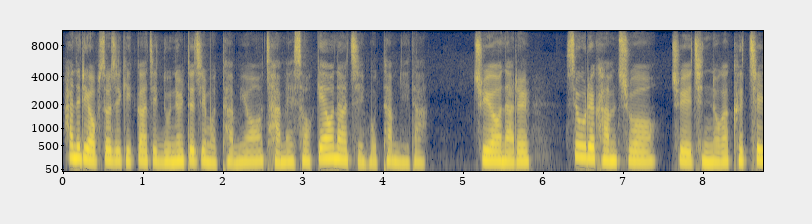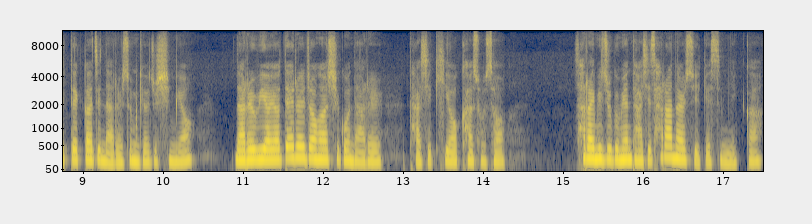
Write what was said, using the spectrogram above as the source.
하늘이 없어지기까지 눈을 뜨지 못하며 잠에서 깨어나지 못합니다. 주여 나를 스울에 감추어 주의 진노가 그칠 때까지 나를 숨겨주시며 나를 위하여 때를 정하시고 나를 다시 기억하소서. 사람이 죽으면 다시 살아날 수 있겠습니까?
